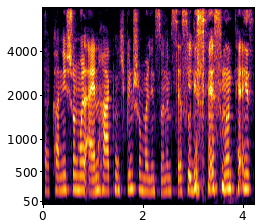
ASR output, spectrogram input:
Da kann ich schon mal einhaken. Ich bin schon mal in so einem Sessel gesessen und der ist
